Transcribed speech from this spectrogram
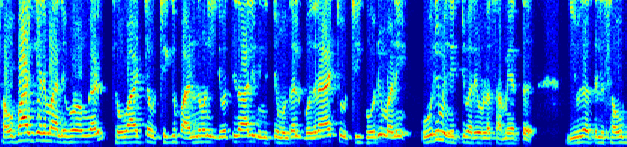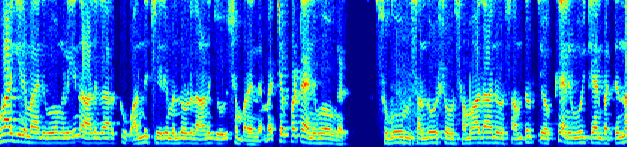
സൗഭാഗ്യകരമായ അനുഭവങ്ങൾ ചൊവ്വാഴ്ച ഉച്ചയ്ക്ക് പതിനൊന്ന് മണി ഇരുപത്തിനാല് മിനിറ്റ് മുതൽ ബുധനാഴ്ച ഉച്ചയ്ക്ക് ഒരു മണി ഒരു മിനിറ്റ് വരെയുള്ള സമയത്ത് ജീവിതത്തിൽ സൗഭാഗ്യകരമായ അനുഭവങ്ങൾ ഈ നാളുകാർക്ക് വന്നു ചേരുമെന്നുള്ളതാണ് ജ്യോതിഷം പറയുന്നത്. മെച്ചപ്പെട്ട അനുഭവങ്ങൾ. സുഖവും സന്തോഷവും സമാധാനവും സംതൃപ്തിയും ഒക്കെ അനുഭവിക്കാൻ പറ്റുന്ന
